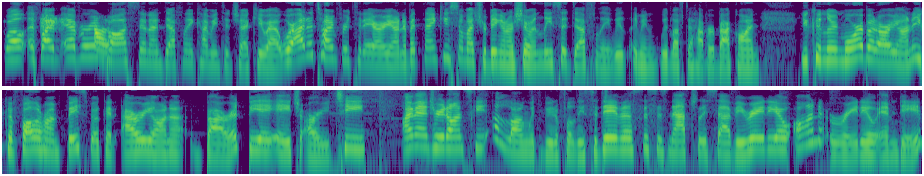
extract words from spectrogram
Well, if I'm ever in um, Boston, I'm definitely coming to check you out. We're out of time for today, Ariana, but thank you so much for being on our show. And Lisa, definitely, we, I mean, we'd love to have her back on. You can learn more about Ariana. You can follow her on Facebook at Ariana Bahret, B A H R E T. I'm Andrea Donsky, along with the beautiful Lisa Davis. This is Naturally Savvy Radio on Radio MD.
